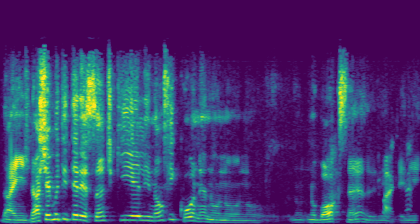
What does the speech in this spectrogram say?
da Indy. Achei muito interessante que ele não ficou, né, no, no, no, no box, né, ele, ele...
